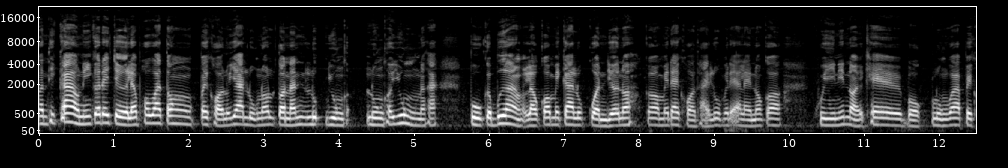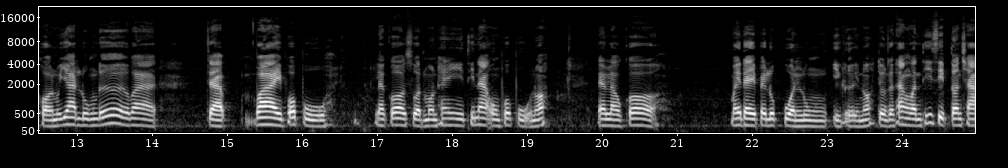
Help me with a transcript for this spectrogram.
วันที่เก้านี้ก็ได้เจอแล้ว เพราะว่าต้องไปขออนุญาตลุงเนาะตอนนั้นลุยุงลุงเขายุ่งนะคะ ปูกระเบื้องเราก็ไม่กล้ารบกวนเยอะเนาะก็ไม่ได้ขอถ่ายรูปไม่ได้อะไรเนาะก็คุยนิดหน่อยแค่บอกลุงว่าไปขออนุญาตลุงเด้อว่าจะไหว้พ่อปู่แล้วก็สวดมนต์ให้ที่หน้าองค์พ่อปู่เนาะแล้วเราก็ไม่ได้ไปรบกวนลุงอีกเลยเนาะจนกระทั่งวันที่สิบตอนเช้า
